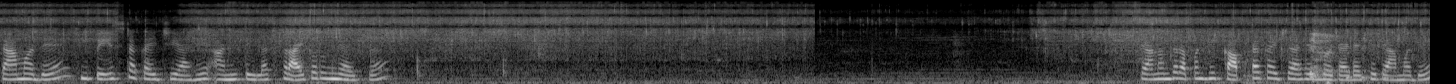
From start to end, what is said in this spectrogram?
त्यामध्ये ही पेस्ट टाकायची आहे आणि तेलात फ्राय करून घ्यायचं. त्यानंतर आपण हे काप टाकायचे आहेत बटाट्याचे त्यामध्ये.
